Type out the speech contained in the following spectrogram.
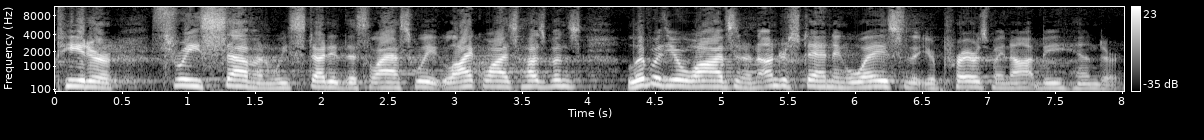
Peter 3 7, we studied this last week. Likewise, husbands, live with your wives in an understanding way so that your prayers may not be hindered.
